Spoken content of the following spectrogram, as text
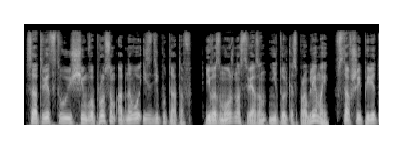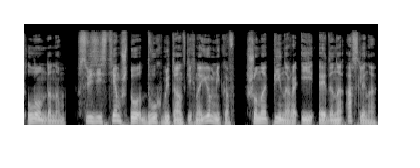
соответствующим вопросом одного из депутатов и, возможно, связан не только с проблемой, вставшей перед Лондоном, в связи с тем, что двух британских наемников, Шона Пинера и Эйдена Аслина,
